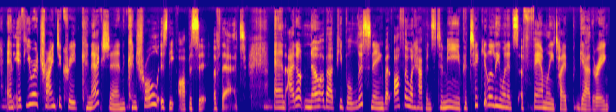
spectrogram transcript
Mm-hmm. And if you are trying to create connection, control is the opposite of that. Mm-hmm. And I don't know about people listening, but often what happens to me, particularly when it's a family type gathering,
